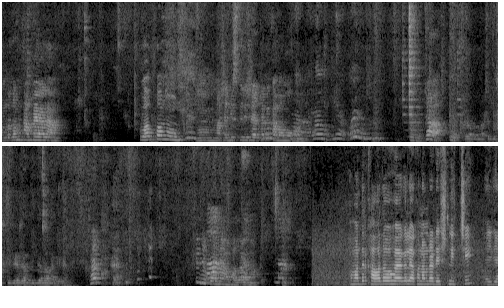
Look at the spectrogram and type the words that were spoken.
আমরা তখন কাম পেয়ে গেলাম। ওয়ার্ক ফ্রম হোম হুম, মাসে বিশ তিরিশ হাজার টাকা কামাবো তারপর মাসে বিশ তিরিশ হাজার দিতে না লাগে। আমাদের খাওয়া দাওয়া হয়ে গেলে এখন আমরা রেস্ট নিচ্ছি। এই যে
